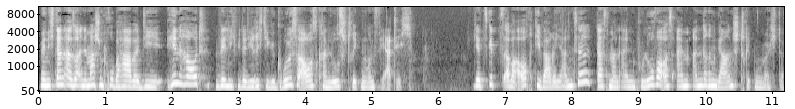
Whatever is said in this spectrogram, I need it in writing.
Wenn ich dann also eine Maschenprobe habe, die hinhaut, wähle ich wieder die richtige Größe aus, kann losstricken und fertig. Jetzt gibt es aber auch die Variante, dass man einen Pullover aus einem anderen Garn stricken möchte.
